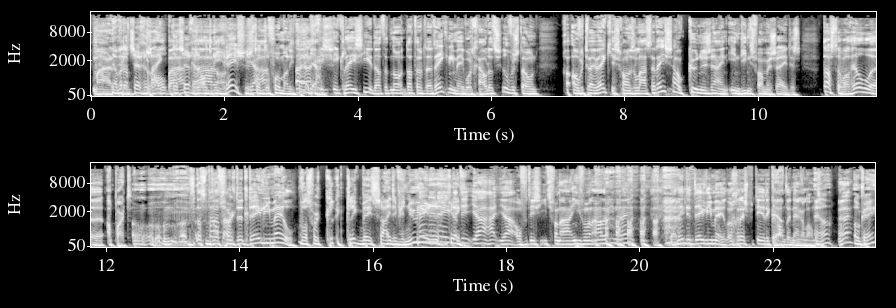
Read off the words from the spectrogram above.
Maar, Ja, maar dat eh, zeggen ze al- dat zeggen ze al drie nou, races, dat het een formaliteit nou ja, is. Ik, ik lees hier dat, het dat er rekening mee wordt gehouden dat Silverstone over twee weekjes gewoon zijn laatste race zou kunnen zijn in dienst van Mercedes. Dat is toch wel heel eh, apart. Dat wat staat voor- de Daily Mail. Wat voor clickbait site heb je nu Nee, weer nee, eh, nee. Dat is, ja, ja, of het is iets van AI van Adrie. Nee. ja, nee, de Daily Mail. Een gerespecteerde krant in Engeland. Ja, Hè? oké.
